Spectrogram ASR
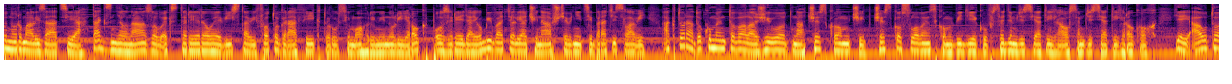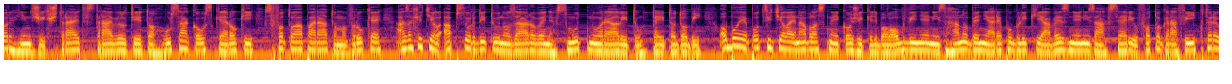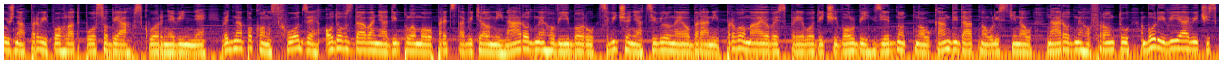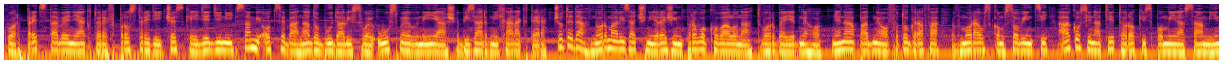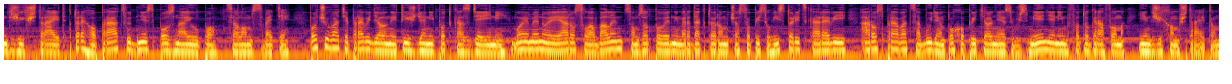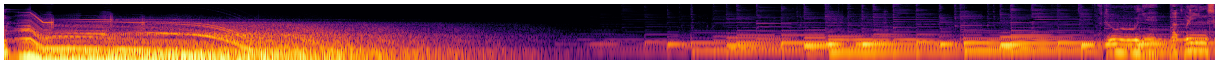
Abnormalizácia, tak znel názov exteriérovej výstavy fotografií, ktorú si mohli minulý rok pozrieť aj obyvatelia či návštevníci Bratislavy a ktorá dokumentovala život na českom či československom vidieku v 70. a 80. rokoch. Jej autor Jindřich Štrajt strávil tieto husákovské roky s fotoaparátom v ruke a zachytil absurditu, no zároveň smutnú realitu tejto doby. Oboje pocitil aj na vlastnej koži, keď bol obvinený z hanobenia republiky a väznený za sériu fotografií fotografií, ktoré už na prvý pohľad pôsobia skôr nevinne. Veď napokon schôdze odovzdávania diplomov predstaviteľmi Národného výboru, cvičenia civilnej obrany, prvomájové sprievody či voľby s jednotnou kandidátnou listinou Národného frontu boli výjavy či skôr predstavenia, ktoré v prostredí českej dediny sami od seba nadobúdali svoj úsmevný až bizarný charakter. Čo teda normalizačný režim provokovalo na tvorbe jedného nenápadného fotografa v Moravskom Sovinci a ako si na tieto roky spomína sám Jindřich Štrajt, ktorého prácu dnes poznajú po celom svete. Počúvate pravidelný týždenný podcast Dejiny. Moje meno je Jaroslav Valent, som zodpovedným redaktorom časopisu Historická reví a rozprávať sa budem pochopiteľne s už zmieneným fotografom Jindřichom Štrajtom.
